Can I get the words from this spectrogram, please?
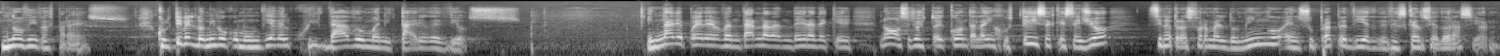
No vivas para eso. Cultiva el domingo como un día del cuidado humanitario de Dios. Y nadie puede levantar la bandera de que, no, si yo estoy contra la injusticia, qué sé yo, sino transforma el domingo en su propio día de descanso y adoración.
